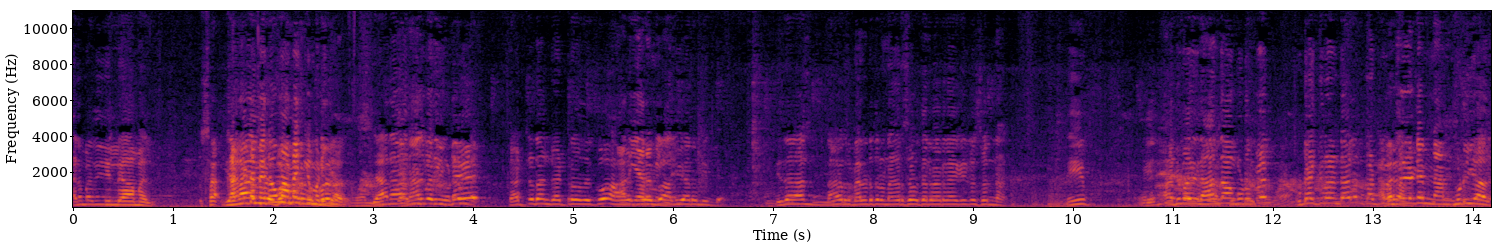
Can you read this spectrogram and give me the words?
அனுமதி இல்லாமல் ஜனாதிபதியுடைய கட்டடம் கட்டுறதுக்கோ அதிகாரம் இல்லை. இதை நான் நகர் மேலிடத்தில் நகரசபை தலைவராக சொன்னேன் நீ அனுமதி நான் தான் கொடுப்பேன். அவர்களிடம் கட்டடம் நான் உடனடியாக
